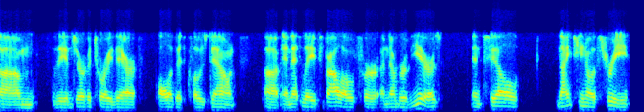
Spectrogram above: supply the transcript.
Um, the observatory there, all of it closed down, uh, and that lay fallow for a number of years until 1903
